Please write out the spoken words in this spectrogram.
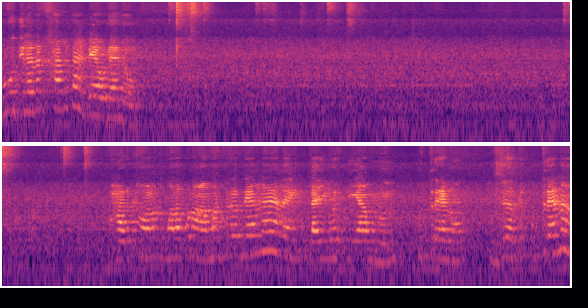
भू दिला तर खाल काय बेवड्यानं भाड खावायला तुम्हाला कोण आमंत्रण द्यायला नाही आलंय? या म्हणून कुत्र्यानो. तुमच्यासारखे कुत्र्या ना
